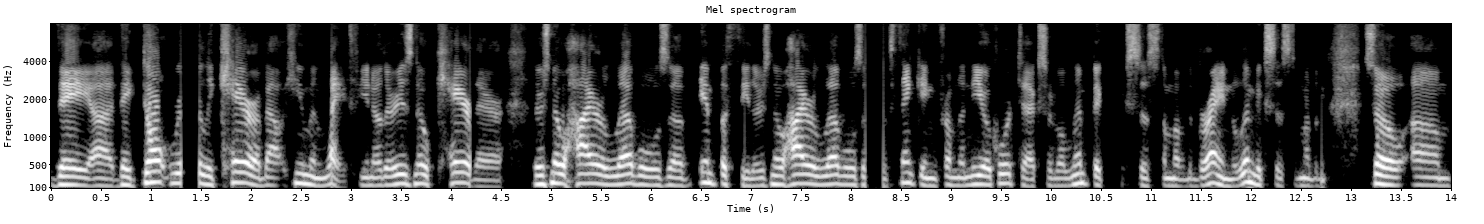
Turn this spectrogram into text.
they uh, they don't really care about human life you know there is no care there. There's no higher levels of empathy. There's no higher levels of thinking from the neocortex or the limbic system of the brain the limbic system of the so um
